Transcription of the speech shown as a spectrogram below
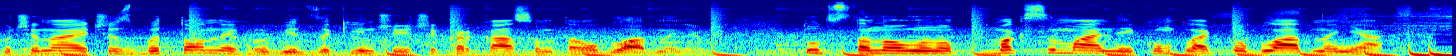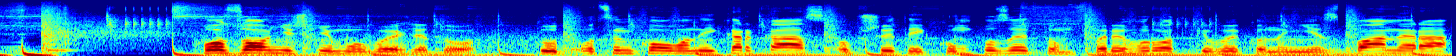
починаючи з бетонних робіт, закінчуючи каркасом та обладнанням. Тут встановлено максимальний комплект обладнання. По зовнішньому вигляду тут оцинкований каркас, обшитий композитом, перегородки виконані з банера.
